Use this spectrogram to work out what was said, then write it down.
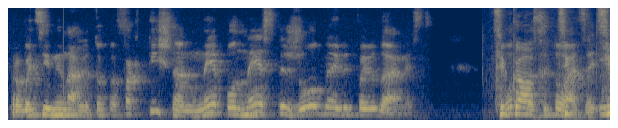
пробаційний нагляд, тобто фактично не понести жодної відповідальності. Цікава, ситуація. ці-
